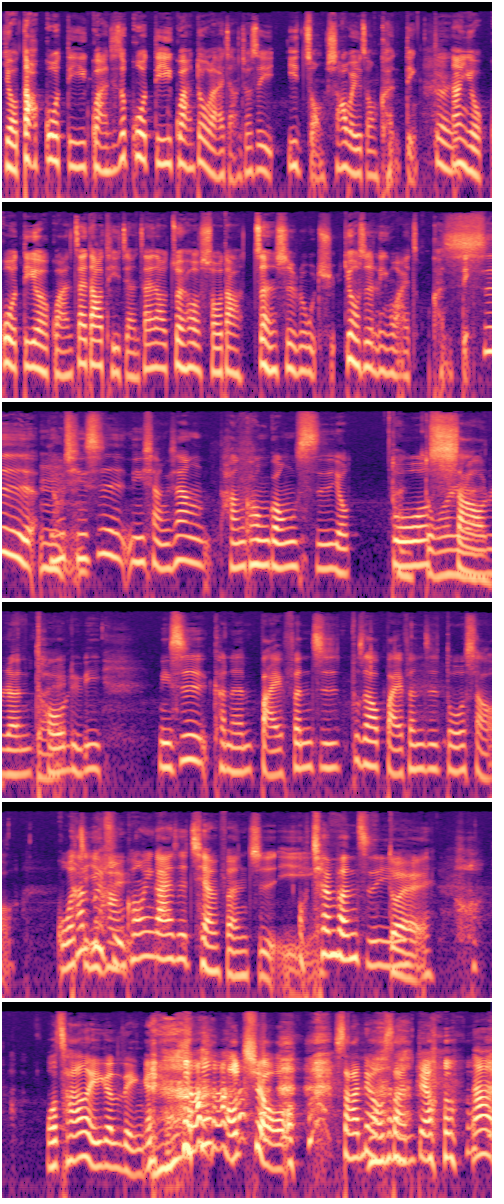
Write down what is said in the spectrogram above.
有到过第一关，其实过第一关对我来讲就是一种稍微一种肯定。对，那有过第二关，再到体检，再到最后收到正式录取，又是另外一种肯定。是，嗯、尤其是你想象航空公司有多少人投履历，你是可能百分之不知道百分之多少，国际航空应该是千分之一，哦、千分之一，对。我差了一个零哎，好糗哦！删掉，删掉。那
